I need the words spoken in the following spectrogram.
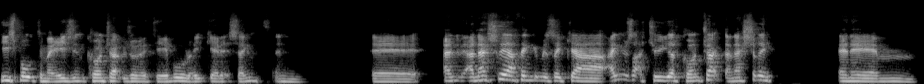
he spoke to my agent, contract was on the table, right, get it signed, and uh, and initially I think it was like a, I think it was like a two year contract initially, and um,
